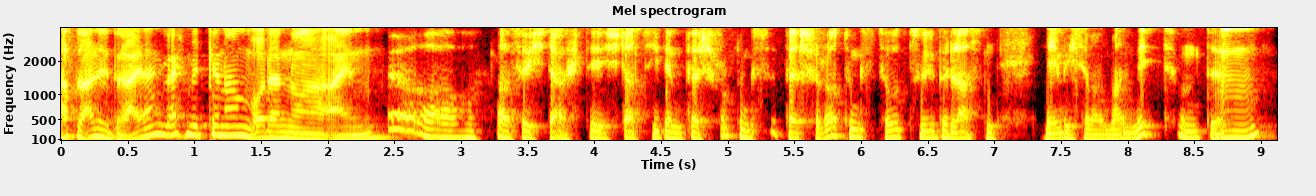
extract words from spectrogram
Hast du alle drei dann gleich mitgenommen oder nur einen? Ja, also ich dachte, statt sie dem Verschrottungs Verschrottungstod zu überlassen, nehme ich sie mal mit und äh, mhm.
